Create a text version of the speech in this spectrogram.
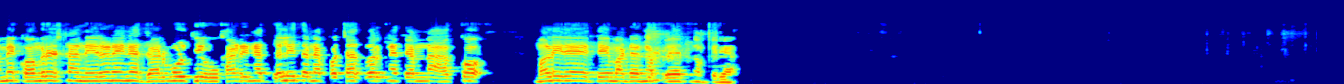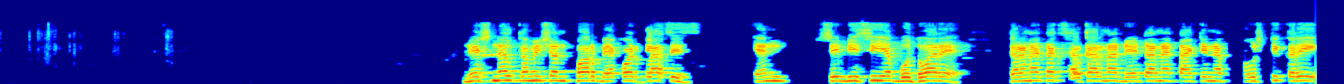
અમે કોંગ્રેસના નિર્ણયને જડમૂળથી ઉખાડીને દલિત અને પછાત વર્ગને તેમના હક્કો મળી રહે તે માટેના પ્રયત્નો કર્યા. National commission for backward classes એનસીબીસીએ બુધવારે કર્ણાટક સરકારના ડેટાને ટાંકીને પુષ્ટિ કરી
